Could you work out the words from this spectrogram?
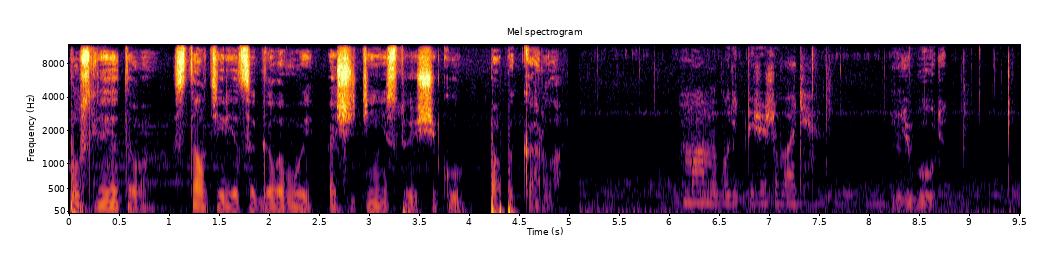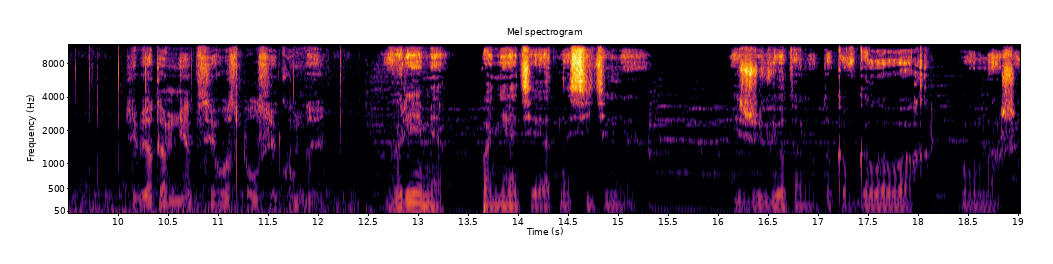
После этого стал тереться головой о щетинистую щеку папы Карла. Мама будет переживать. Не будет. Тебя там нет всего с полсекунды. Время – понятие относительное, и живет оно только в головах, в наших.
